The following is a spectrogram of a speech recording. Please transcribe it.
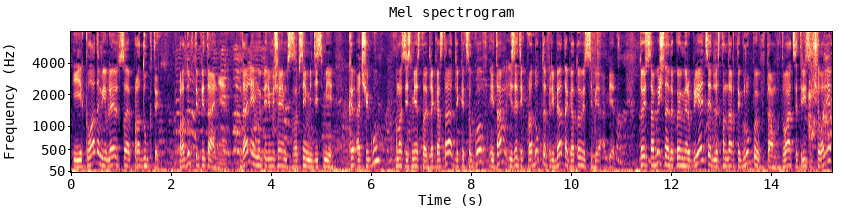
и кладом являются продукты, продукты питания. Далее мы перемещаемся со всеми детьми к очагу. У нас есть место для костра, для котелков, и там из этих продуктов ребята готовят себе обед. То есть обычное такое мероприятие для стандартной группы там, в 20-30 человек,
